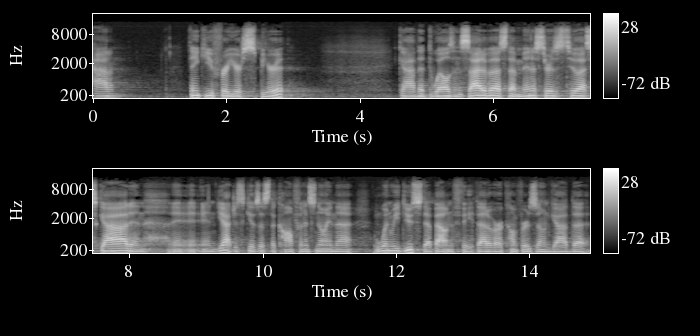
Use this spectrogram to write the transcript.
God. Thank you for your spirit. God, that dwells inside of us, that ministers to us, God, and, and, and, yeah, just gives us the confidence knowing that when we do step out in faith out of our comfort zone, God, that,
